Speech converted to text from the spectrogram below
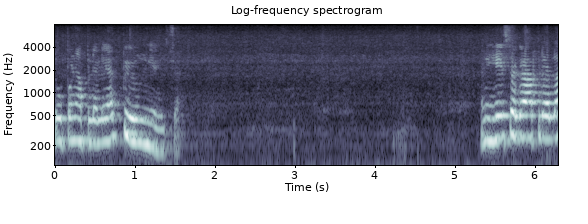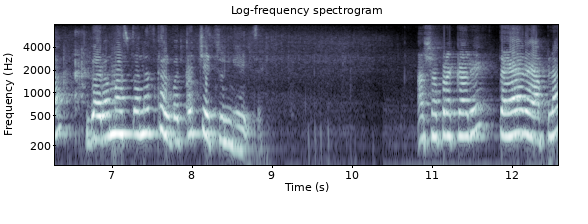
तो पण आपल्याला यात पिळून घ्यायचा आणि हे सगळं आपल्याला गरम असतानाच खलबत्त्यात चेचून घ्यायचं अशा प्रकारे तयार आहे आपला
